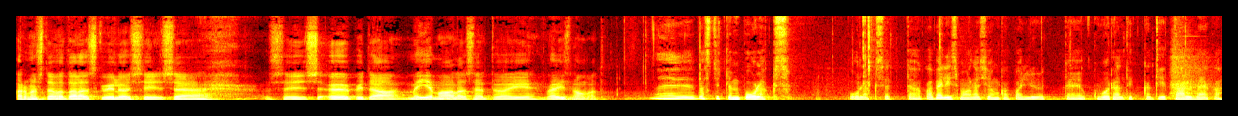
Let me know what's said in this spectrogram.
armastavad Alaskivi lossis äh, siis ööbida meiemaalased või välismaalad? vast ütleme pooleks pooleks, et aga välismaalasi on ka palju, et kui võrrelda ikkagi talvega,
